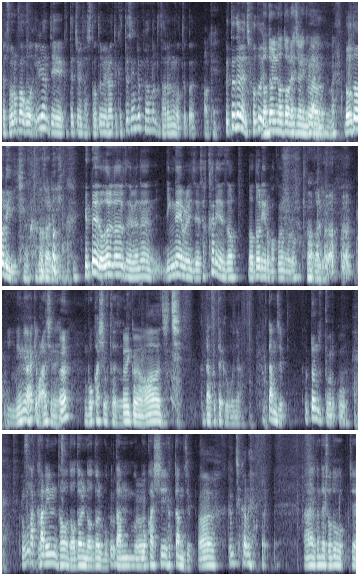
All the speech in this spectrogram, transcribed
제가 졸업하고 1년 뒤에 그때쯤에 다시 더듬이를 할 때 그때 생존표 한 번 더 다루는 거 어떨까요? 오케이. 그때 되면 저도 너덜너덜해져 있는 거 음. 아니에요? 너덜이 너덜이. 그때 너덜너덜 되면은 닉네임을 이제 사카린에서 너덜이로 바꾸는 걸로. 너덜이. 이 닉네임 할 게 많으시네. 에? 모카 씨부터 해서. 그러니까요. 아 진짜 그다음 그때 그 뭐냐 흑담즙. 흑단죽도 그렇고 거. 사카림 더 너덜너덜 목담 어. 모카 씨 흑담즙. 아 끔찍하네. 아 근데 저도 이제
